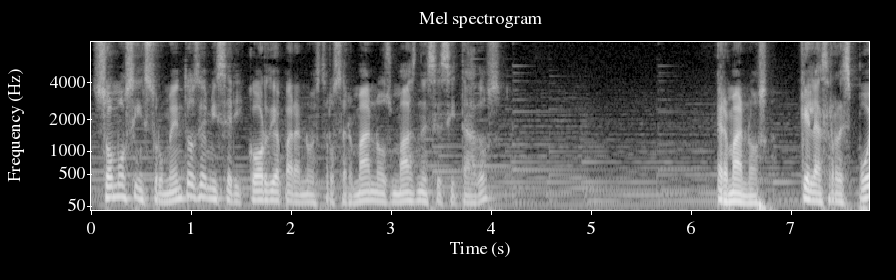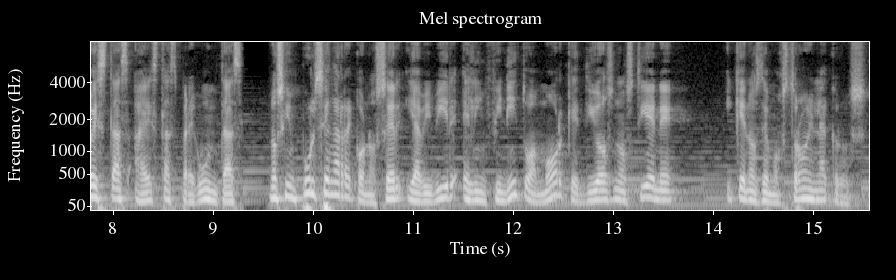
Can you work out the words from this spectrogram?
¿Somos instrumentos de misericordia para nuestros hermanos más necesitados? Hermanos, que las respuestas a estas preguntas nos impulsen a reconocer y a vivir el infinito amor que Dios nos tiene y que nos demostró en la cruz.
